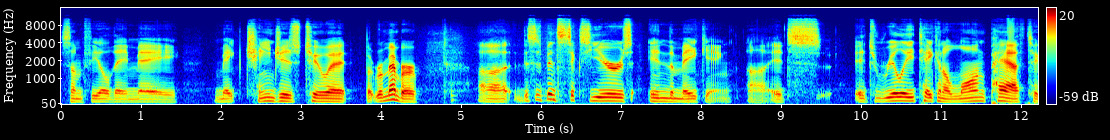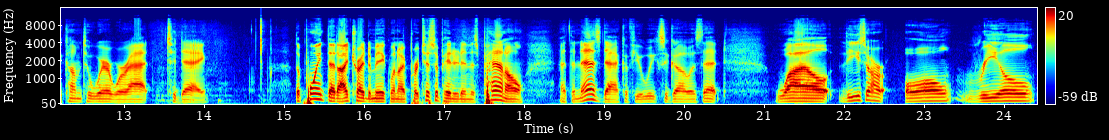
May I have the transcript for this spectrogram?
Some feel they may make changes to it. But remember, uh, this has been six years in the making. Uh, it's it's really taken a long path to come to where we're at today. The point that I tried to make when I participated in this panel at the NASDAQ a few weeks ago is that while these are all real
